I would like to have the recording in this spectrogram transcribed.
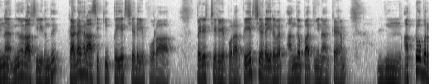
என்ன? மிதுனராசியிலிருந்து கடகராசிக்கு பயிற்சி அடைய போகிறார் பயிற்சி அடைய போகிறார் பயிற்சி அடைகிறவர் அங்கே பார்த்தீங்கன்னாக்க அக்டோபர்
